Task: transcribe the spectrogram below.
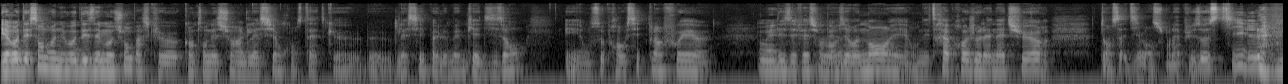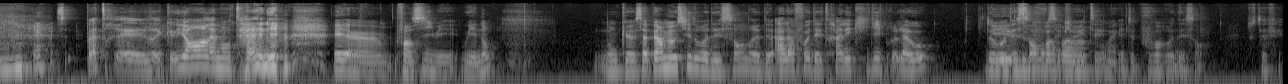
Et redescendre au niveau des émotions, parce que quand on est sur un glacier, on constate que le glacier n'est pas le même qu'il y a 10 ans. Et on se prend aussi de plein fouet euh, Ouais. les effets sur Ouais. l'environnement. Et on est très proche de la nature, dans sa dimension la plus hostile. C'est pas très accueillant, la montagne. Et euh, Enfin, si, mais oui et non. Donc euh, ça permet aussi de redescendre et de, à la fois d'être à l'équilibre là-haut, de Et redescendre en pouvoir, sécurité ouais. et de pouvoir redescendre. Tout à fait.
